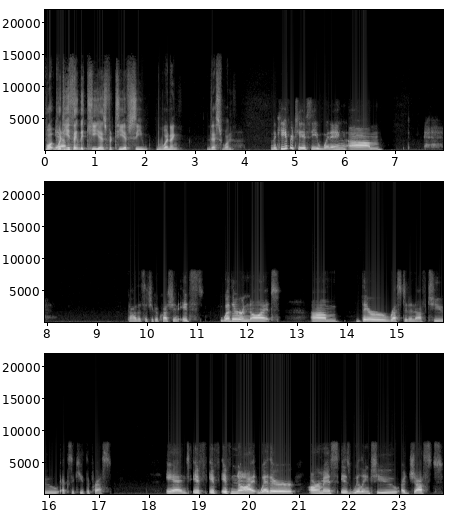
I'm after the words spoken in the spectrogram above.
What what do you think the key is for TFC winning this one? The key for TFC winning, um, God, that's such a good question. It's whether or not um, they're rested enough to execute the press, and if if if not, whether Armas is willing to adjust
